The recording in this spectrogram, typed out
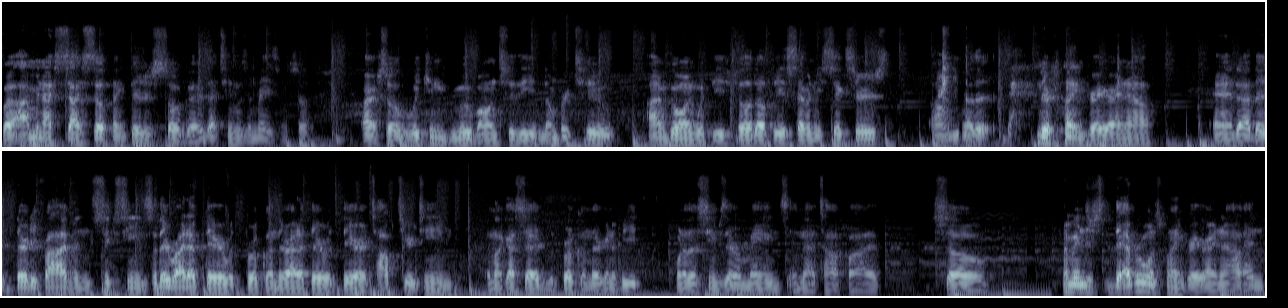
But I mean, I, I still think they're just so good. That team is amazing. So, all right, so we can move on to the number two. I'm going with the Philadelphia 76ers. Um, you know, they're, they're playing great right now. And uh, they're 35 and 16. So they're right up there with Brooklyn. They're right up there with, they're a top tier team. And like I said, with Brooklyn, they're going to be one of those teams that remains in that top five. So, I mean, just everyone's playing great right now. And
